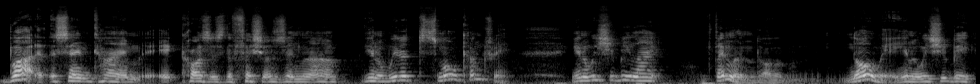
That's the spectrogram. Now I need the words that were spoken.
But at the same time, it causes the fissures in our. You know, we're a small country. You know, we should be like Finland or Norway. You know, we should be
